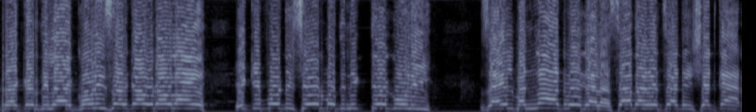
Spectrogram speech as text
ट्रॅकर दिलाय गोळी सारखा उडवलाय. एकी फोर्टी सेव्हनमध्ये निघते गोळी. जाईल भन्नाट सात साधावेसाठी षटकार.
